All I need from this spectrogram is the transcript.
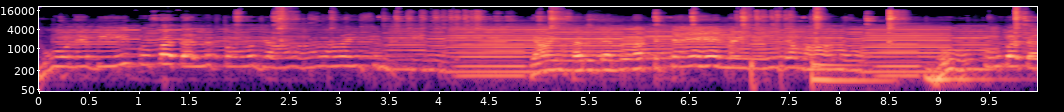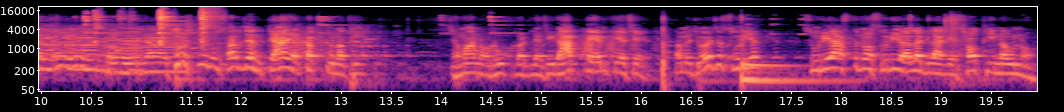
જુઓ ને બીપ બદલતો જાય સૃષ્ટિ ક્યાંય સર્જન અટકે નહીં જમાનો. રૂપ બદલતો જાય સૃષ્ટિનું સર્જન ક્યાંય અટકતું નથી. જમાનો રૂપ બદલે છે રાતને એમ કે છે, તમે જોયો છે સૂર્ય? સૂર્યાસ્તનો સૂર્ય અલગ લાગે છ થી નવનો.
